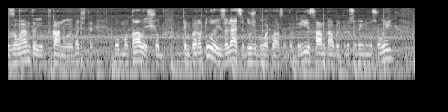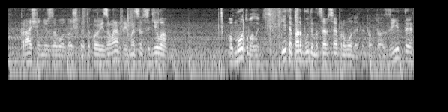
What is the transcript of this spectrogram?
ізолентою тканевою, бачите, обмотали, щоб температура, ізоляція дуже була класна. Тобто і сам кабель плюсовий мінусовий краще, ніж завод. Бачите, такою ізолентою ми це все діло обмотували і тепер будемо це все проводити. Тобто звідти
